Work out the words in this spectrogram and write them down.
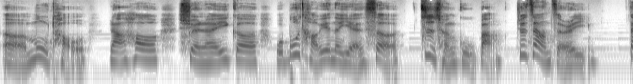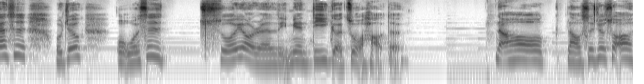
呃木头，然后选了一个我不讨厌的颜色，制成骨棒，就这样子而已。但是我就我我是所有人里面第一个做好的。然后老师就说：“哦，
